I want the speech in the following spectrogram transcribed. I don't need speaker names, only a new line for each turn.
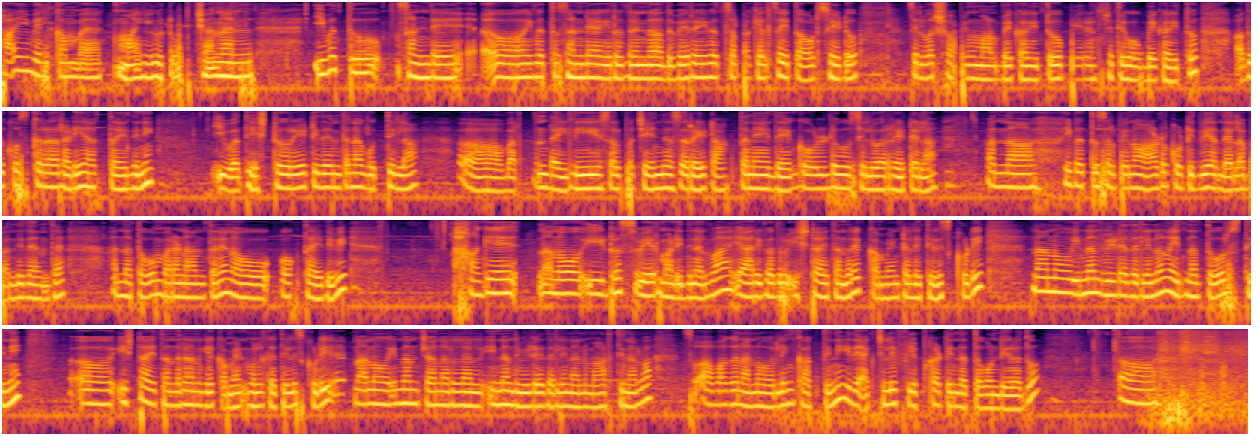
Hi welcome back my YouTube channel ಇವತ್ತು Sunday ಇವತ್ತು Sunday ಆಗಿರೋದ್ರಿಂದ ಅದು ಬೇರೆ ಇವತ್ತು ಸ್ವಲ್ಪ ಕೆಲಸ ಇತ್ತು ಔಟ್ಸೈಡು ಸಿಲ್ವರ್ ಶಾಪಿಂಗ್ ಮಾಡಬೇಕಾಗಿತ್ತು ಪೇರೆಂಟ್ಸ್ ಜೊತೆ ಹೋಗಬೇಕಾಗಿತ್ತು. ಅದಕ್ಕೋಸ್ಕರ ರೆಡಿ ಆಗ್ತಾ ಇದ್ದೀನಿ. ಇವತ್ತು ಎಷ್ಟು ರೇಟ್ ಇದೆ ಅಂತಲೇ ಗೊತ್ತಿಲ್ಲ. ಬರ್ ಡೈಲಿ ಸ್ವಲ್ಪ ಚೇಂಜಸ್ ರೇಟ್ ಆಗ್ತಾನೇ ಇದೆ ಗೋಲ್ಡು ಸಿಲ್ವರ್ ರೇಟೆಲ್ಲ ಅದನ್ನ ಇವತ್ತು ಸ್ವಲ್ಪ ಏನೋ ಆರ್ಡ್ರ್ ಕೊಟ್ಟಿದ್ವಿ, ಅದೆಲ್ಲ ಬಂದಿದೆ ಅಂತೆ. ಅದನ್ನ ತೊಗೊಂಬರೋಣ ಅಂತಲೇ ನಾವು ಹೋಗ್ತಾ ಇದ್ದೀವಿ. ಹಾಗೆ ನಾನು ಈ ಡ್ರೆಸ್ ವೇರ್ ಮಾಡಿದ್ದೀನಲ್ವ, ಯಾರಿಗಾದರೂ ಇಷ್ಟ ಆಯ್ತಂದರೆ ಕಮೆಂಟಲ್ಲಿ ತಿಳಿಸ್ಕೊಡಿ. ನಾನು ಇನ್ನೊಂದು ವೀಡಿಯೋದಲ್ಲಿನೂ ಇದನ್ನ ತೋರಿಸ್ತೀನಿ. ಇಷ್ಟ ಆಯ್ತಂದರೆ ನನಗೆ ಕಮೆಂಟ್ ಮೂಲಕ ತಿಳಿಸ್ಕೊಡಿ. ನಾನು ಇನ್ನೊಂದು ಚಾನಲ್ನಲ್ಲಿ, ಇನ್ನೊಂದು ವೀಡಿಯೋದಲ್ಲಿ ನಾನು ಮಾಡ್ತೀನಲ್ವ, ಸೊ ಆವಾಗ ನಾನು ಲಿಂಕ್ ಹಾಕ್ತೀನಿ. ಇದು ಆ್ಯಕ್ಚುಲಿ ಫ್ಲಿಪ್ಕಾರ್ಟಿಂದ ತೊಗೊಂಡಿರೋದು.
